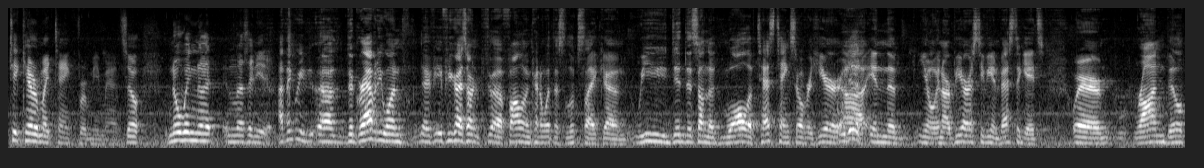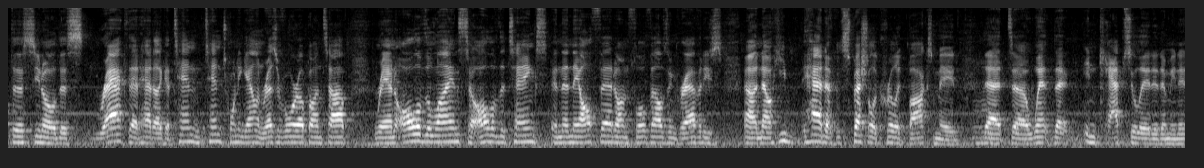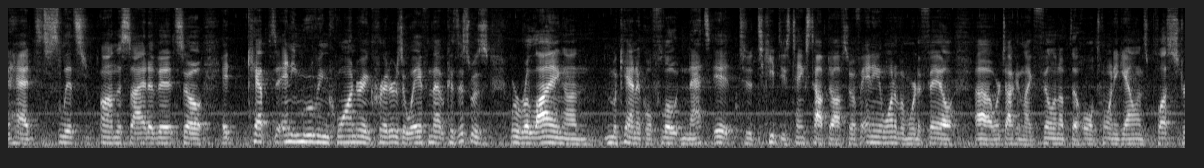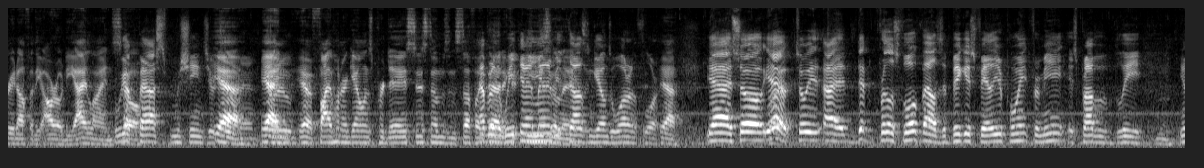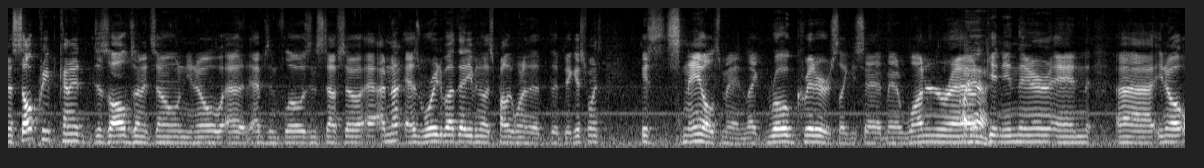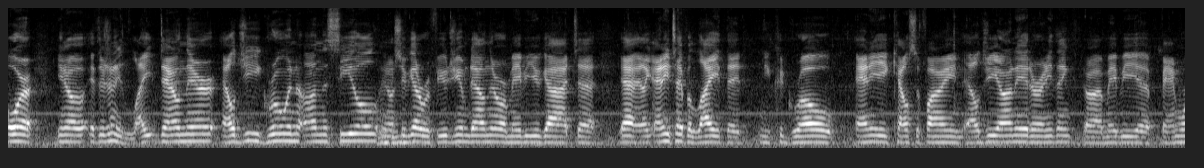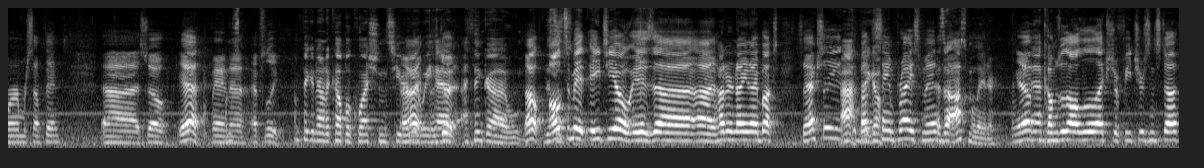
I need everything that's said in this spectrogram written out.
take care of my tank for me, man. So no wing nut unless I need it. I think we uh, the gravity one. If, if you guys aren't uh, following, kind of what this looks like, um, we did this on the wall of test tanks over here uh, in the you know in our BRSTV investigates, where Ron built this you know this rack that had like a 10, 10 20 gallon reservoir up on top, ran all of the lines to all of the tanks, and then they all fed on float valves and gravities. Uh, now he had a special acrylic box made that uh, went that encapsulated. I mean, it had slits on the side of it, so it kept any moving, wandering critters away from that. Because this was we're relying on mechanical float, and that's it to, to keep these tanks topped off. So if any one of them were to fail, uh, we're talking like filling up the whole 20 gallons plus straight off of the RODI lines. We so, got fast machines here, yeah, man. yeah, and, yeah, 500 gallons per day systems and stuff like that. at the weekend, man. It'd be a thousand gallons of water on the floor. Yeah. Yeah, so yeah, so it, uh, for those float valves, the biggest failure point for me is probably, you know, salt creep kind of dissolves on its own, you know, uh, ebbs and flows and stuff. So I- I'm not as worried about that, even though it's probably one of the, the biggest ones. It's snails, man, like rogue critters, like you said, man, wandering around, yeah. getting in there, and uh, you know, or you know, if there's any light down there, algae growing on the seal, you know, so you've got a refugium down there, or maybe you got, uh, yeah, like any type of light that you could grow any calcifying algae on it or anything, uh, maybe a fanworm or something. Uh, so yeah, man, uh, absolutely. I'm picking out a couple questions here right, that we had. I think. Uh, Oh, this is- ultimate ATO is uh, uh, 199 bucks. So actually Ah, about the go. same price, man. As an osmolator. Yep, Yeah. comes with all the little extra features and stuff.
